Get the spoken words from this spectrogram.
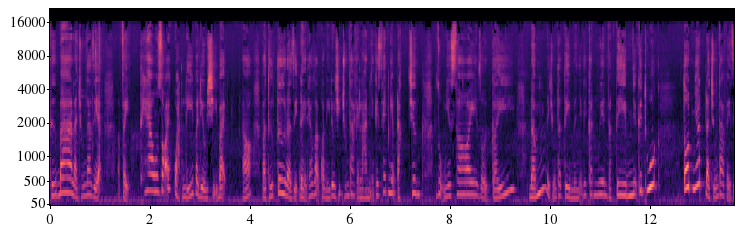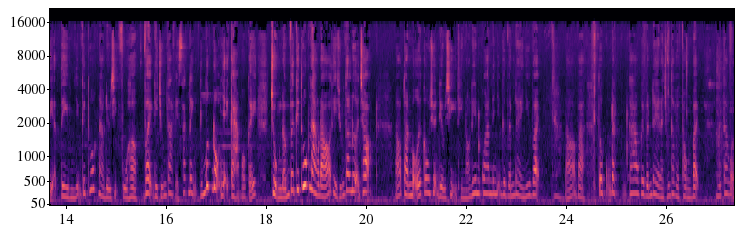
Thứ ba là chúng ta gì ạ? Phải theo dõi quản lý và điều trị bệnh. Đó, và thứ tư là gì? Để theo dõi quản lý điều trị, chúng ta phải làm những cái xét nghiệm đặc trưng. Ví dụ như soi, rồi cấy nấm để chúng ta tìm được những cái căn nguyên và tìm những cái thuốc tốt nhất là chúng ta phải tìm những cái thuốc nào điều trị phù hợp. Vậy thì chúng ta phải xác định cái mức độ nhạy cảm của cái chủng nấm với cái thuốc nào đó thì chúng ta lựa chọn. Đó toàn bộ cái câu chuyện điều trị thì nó liên quan đến những cái vấn đề như vậy. Đó và tôi cũng đặt cao cái vấn đề là chúng ta phải phòng bệnh. Người ta phải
